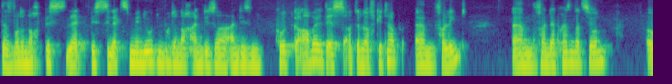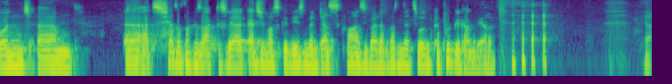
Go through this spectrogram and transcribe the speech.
das wurde noch bis, bis die letzten Minuten wurde noch an dieser, an diesem Code gearbeitet. Der ist dann auf GitHub ähm, verlinkt ähm, von der Präsentation. Und ähm, äh, hat scherzhaft noch gesagt, das wäre ganz schön was gewesen, wenn das quasi bei der Präsentation kaputt gegangen wäre. ja.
